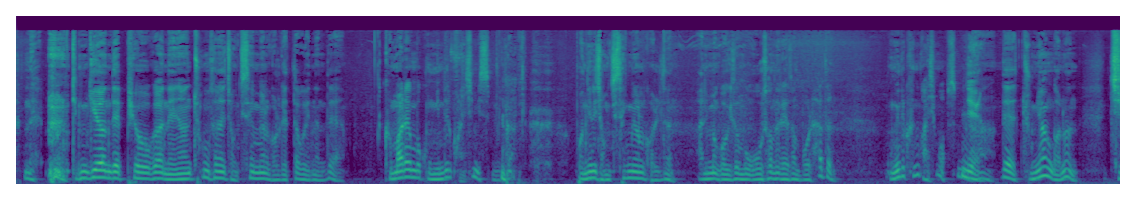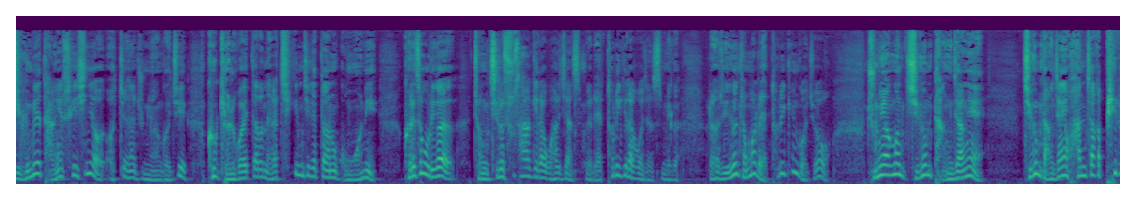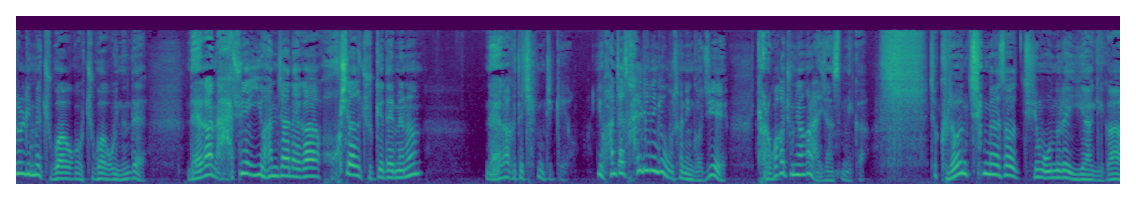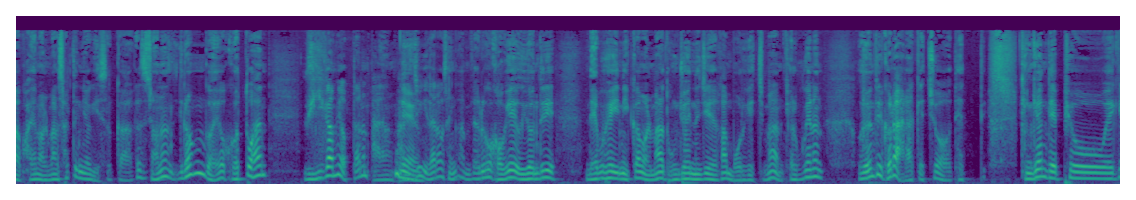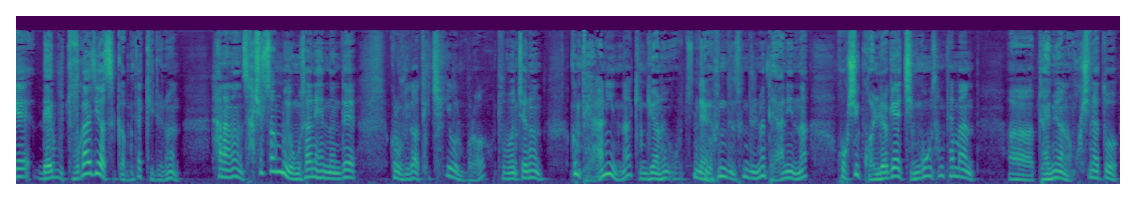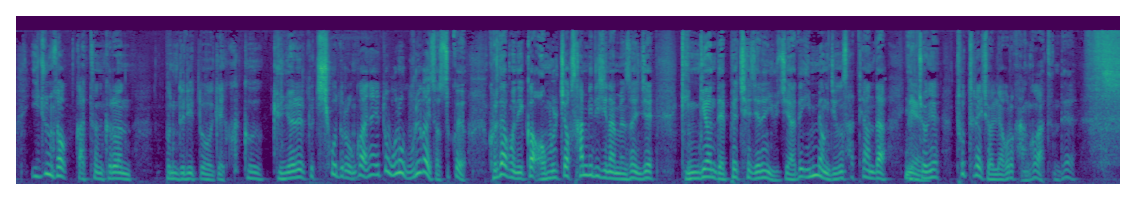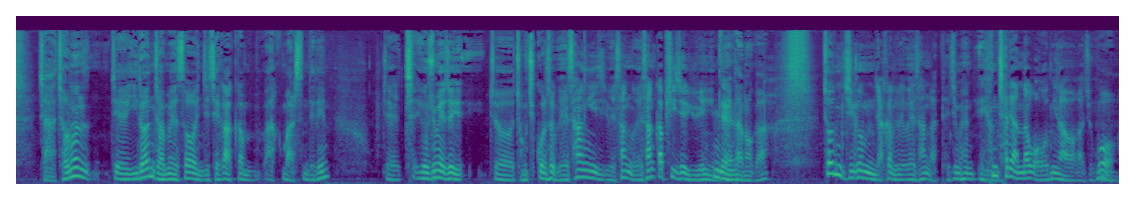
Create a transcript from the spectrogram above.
네. 김기현 대표가 내년 총선에 정치 생명을 걸겠다고 했는데 그 말에 뭐 국민들이 관심 있습니까? 본인이 정치 생명을 걸든 아니면 거기서 뭐 오선을 해서 뭘 하든 국민들 큰 관심 없습니다. 예. 근데 중요한 거는 지금의 당의 쇄신이 어, 어쩌냐 중요한 거지 그 결과에 따라 내가 책임지겠다는 공헌이 그래서 우리가 정치를 수사학이라고 하지 않습니까? 레토릭이라고 하지 않습니까? 그래서 이건 정말 레토릭인 거죠. 중요한 건 지금 당장에 지금 당장에 환자가 피를 흘리며 죽어가고 죽어가고 있는데 내가 나중에 이 환자 내가 혹시라도 죽게 되면은 내가 그때 책임질게요. 이 환자 살리는 게 우선인 거지 결과가 중요한 건 아니지 않습니까? 저 그런 측면에서 지금 오늘의 이야기가 과연 얼마나 설득력이 있을까. 그래서 저는 이런 거예요. 그것 또한 위기감이 없다는 반, 네. 반증이다라고 네. 생각합니다. 그리고 거기에 의원들이 내부 회의니까 얼마나 동조했는지가 모르겠지만 결국에는 의원들이 그걸 알았겠죠. 대, 김기현 대표에게 내부 두 가지였을 겁니다. 기류는 하나는 사실상 뭐 용산에 했는데 그걸 우리가 어떻게 책임을 물어? 두 번째는 그럼 대안이 있나? 김기현 네. 흔들, 흔들면 대안이 있나? 혹시 권력의 진공 상태만 어, 되면 혹시나 또 이준석 같은 그런 분들이 또 이렇게 그, 그 균열을 또 치고 들어온 거 아니야? 또 우리 우려가 있었을 거예요. 그러다 보니까 어물쩍 3일이 지나면서 이제 김기현 대표 체제는 유지하되 임명직은 사퇴한다. 네. 일종의 네. 투트랙 전략으로 간 것 같은데. 자, 저는 이제 이런 점에서 이제 제가 아까 말씀드린 이제 요즘에 저, 저 정치권에서 외상이 외상 외상값이 이제 유행인데 네. 단어가 저는 지금 약간 외상 같아. 지금 현, 현찰이 안 나오고 엄이 나와가지고 음.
